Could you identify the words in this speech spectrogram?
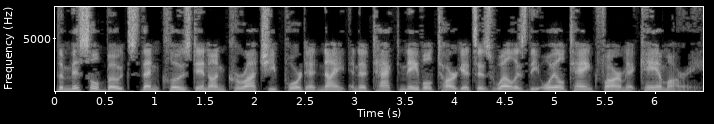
The missile boats then closed in on Karachi port at night and attacked naval targets as well as the oil tank farm at Kayamari.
